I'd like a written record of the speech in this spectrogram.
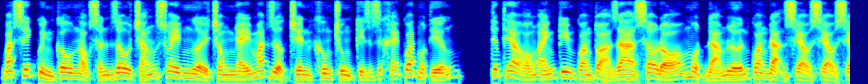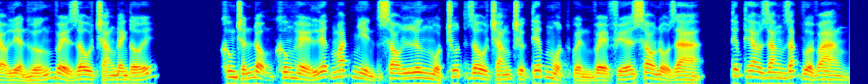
Bát xích quỳnh câu ngọc sấn dâu trắng xoay người trong nháy mắt dược trên không trung kỳ dứt khẽ quát một tiếng, tiếp theo hóng ánh kim quang tỏa ra sau đó một đám lớn quang đạn xèo xèo xèo liền hướng về dâu trắng đánh tới. Không chấn động không hề liếc mắt nhìn sau lưng một chút dâu trắng trực tiếp một quyền về phía sau nổ ra, tiếp theo răng rắc vừa vang,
